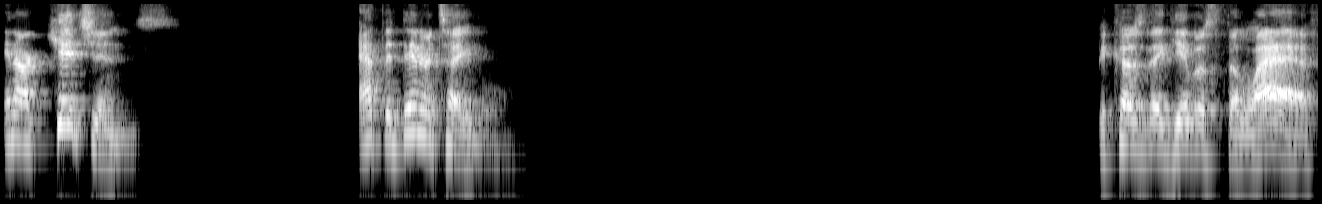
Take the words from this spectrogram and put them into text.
in our kitchens, at the dinner table. Because they give us the laugh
